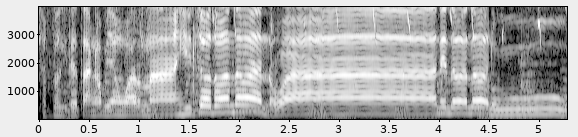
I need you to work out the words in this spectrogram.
Coba kita tangkap yang warna hijau teman-teman. Wah ini teman-teman. Uh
